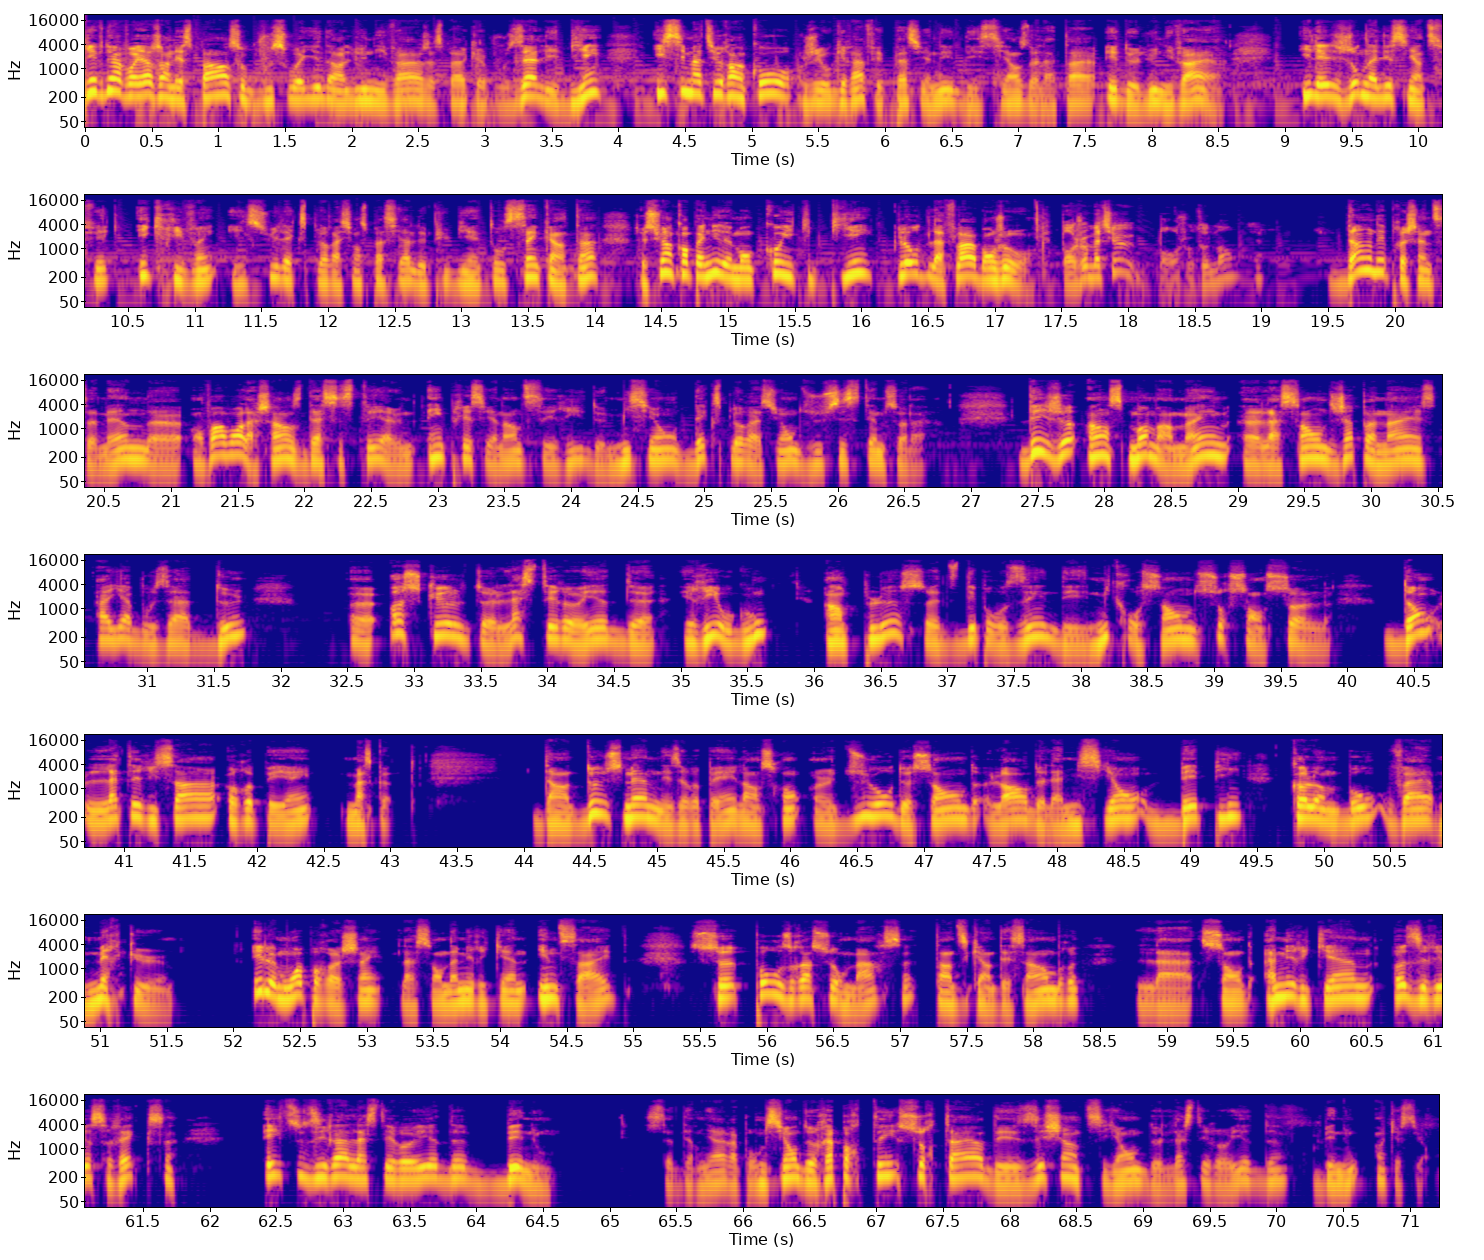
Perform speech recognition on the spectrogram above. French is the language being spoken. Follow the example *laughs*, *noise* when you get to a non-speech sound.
Bienvenue à Voyage dans l'espace, où que vous soyez dans l'univers, j'espère que vous allez bien. Ici Mathieu Rancourt, géographe et passionné des sciences de la Terre et de l'univers. Il est journaliste scientifique, écrivain il suit l'exploration spatiale depuis bientôt 50 ans. Je suis en compagnie de mon coéquipier Claude Lafleur. Bonjour. Bonjour Mathieu. Bonjour tout le monde. Dans les prochaines semaines, euh, on va avoir la chance d'assister à une impressionnante série de missions d'exploration du système solaire. Déjà en ce moment même, euh, la sonde japonaise Hayabusa 2 euh, ausculte l'astéroïde Ryugu en plus d'y déposer des microsondes sur son sol, dont l'atterrisseur européen Mascotte. Dans deux semaines, les Européens lanceront un duo de sondes lors de la mission Bepi-Colombo vers Mercure. Et le mois prochain, la sonde américaine InSight se posera sur Mars, tandis qu'en décembre, la sonde américaine Osiris-Rex étudiera l'astéroïde Bennu. Cette dernière a pour mission de rapporter sur Terre des échantillons de l'astéroïde Bennu en question.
